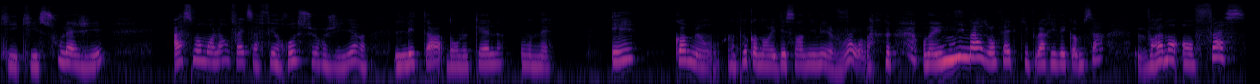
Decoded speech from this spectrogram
qui, qui est soulagé, à ce moment-là, en fait, ça fait ressurgir l'état dans lequel on est. Et comme un peu comme dans les dessins animés, on a une image en fait qui peut arriver comme ça, vraiment en face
